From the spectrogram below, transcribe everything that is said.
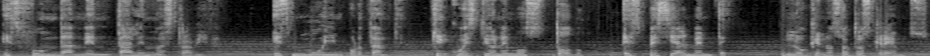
es fundamental en nuestra vida. Es muy importante que cuestionemos todo, especialmente lo que nosotros creemos.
